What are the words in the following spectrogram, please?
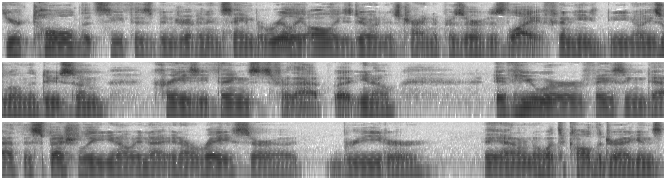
you're told that Seath has been driven insane, but really all he's doing is trying to preserve his life, and he you know he's willing to do some crazy things for that. But you know, if you were facing death, especially you know in a in a race or a breed or eh, I don't know what to call the dragons,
